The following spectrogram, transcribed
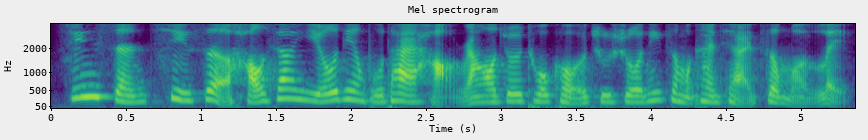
精神气色好像有点不太好，然后就会脱口而出说：“你怎么看起来这么累？”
